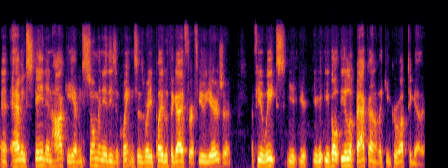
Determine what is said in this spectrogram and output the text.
and having stayed in hockey, having so many of these acquaintances where you played with a guy for a few years or a few weeks, you, you, you go, you look back on it like you grew up together.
